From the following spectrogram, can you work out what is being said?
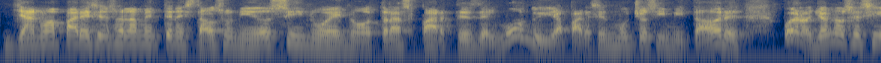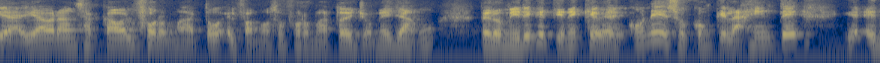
ya no aparece solamente en Estados Unidos, sino en otras partes del mundo y aparecen muchos imitadores. Bueno, yo no sé si de ahí habrán sacado el formato, el famoso formato de Yo me llamo, pero mire que tiene que ver con eso, con que la gente eh,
